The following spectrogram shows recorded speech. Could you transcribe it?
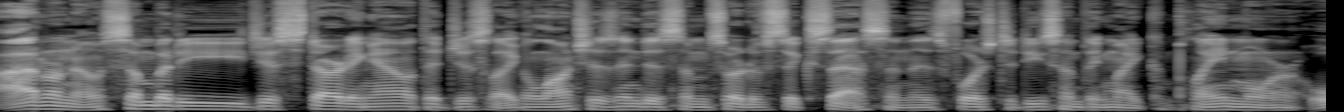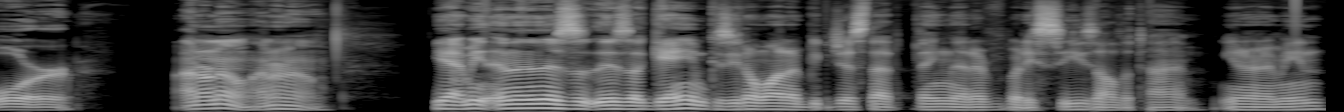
i don't know somebody just starting out that just like launches into some sort of success and is forced to do something might complain more or i don't know i don't know Yeah, I mean, and then there's a, there's a game because you don't want to be just that thing that everybody sees all the time. You know what I mean?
